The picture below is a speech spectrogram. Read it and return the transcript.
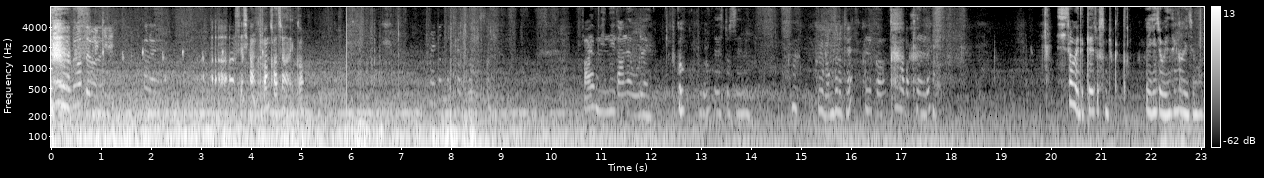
그것 때문에. 아, 3시간 금방 가지 않을까? Five minute 안에 오래. 그거? 그래서 쌤. 그게 맘대로 돼? 그니까 차가 막히는데. 시작을 늦게 해줬으면 좋겠다. 이기적인 생각이지만.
